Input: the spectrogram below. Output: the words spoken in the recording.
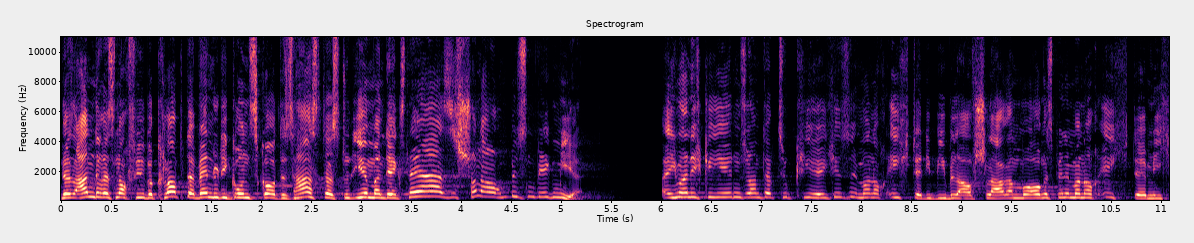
Das andere ist noch viel bekloppter, wenn du die Gunst Gottes hast, dass du irgendwann denkst, naja, es ist schon auch ein bisschen wegen mir. Ich meine, ich gehe jeden Sonntag zur Kirche, es ist immer noch ich, der die Bibel aufschlage am Morgen, es bin immer noch ich, der mich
